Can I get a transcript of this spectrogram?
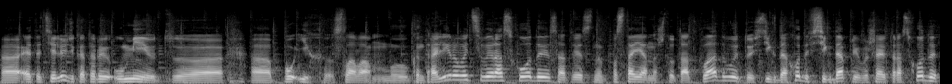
это те люди, которые умеют по их словам контролировать свои расходы, соответственно постоянно что-то откладывают, то есть их доходы всегда превышают расходы,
